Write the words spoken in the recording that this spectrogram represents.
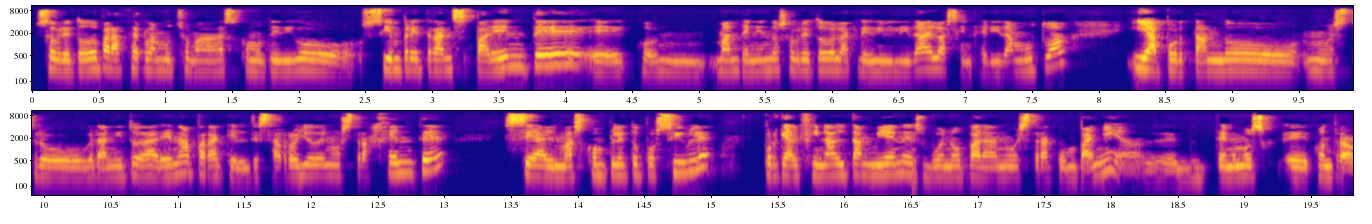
sobre todo para hacerla mucho más, como te digo, siempre transparente, eh, con, manteniendo sobre todo la credibilidad y la sinceridad mutua y aportando nuestro granito de arena para que el desarrollo de nuestra gente sea el más completo posible porque al final también es bueno para nuestra compañía. Eh, tenemos contra,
